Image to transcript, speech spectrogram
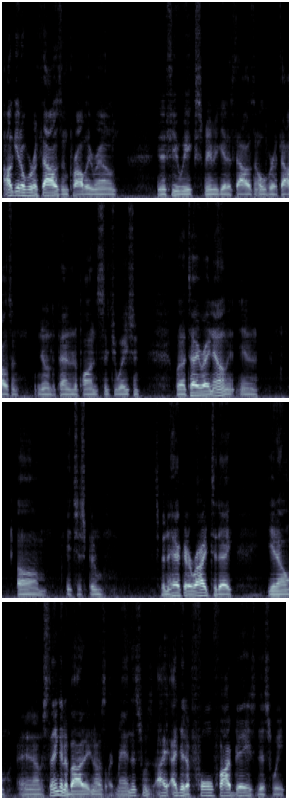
I'll get over a thousand probably around in a few weeks. Maybe get a thousand, over a thousand. You know, depending upon the situation. But I'll tell you right now, you know, um, it's just been it's been a heck of a ride today, you know. And I was thinking about it, and I was like, man, this was I, I did a full five days this week.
